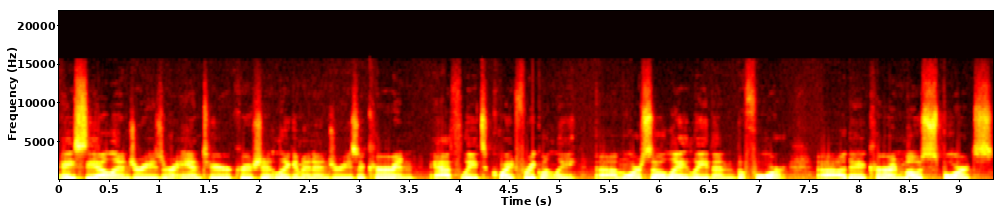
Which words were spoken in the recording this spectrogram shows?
ACL injuries or anterior cruciate ligament injuries occur in athletes quite frequently, uh, more so lately than before. Uh, they occur in most sports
